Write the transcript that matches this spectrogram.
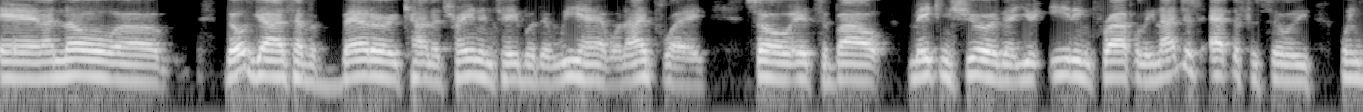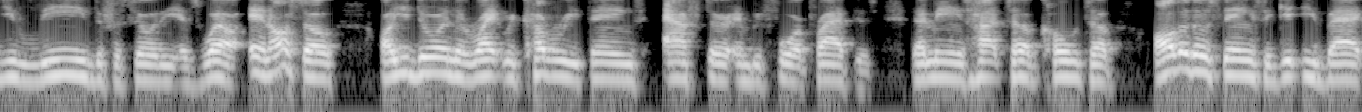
And I know uh, those guys have a better kind of training table than we had when I played. So it's about making sure that you're eating properly, not just at the facility, when you leave the facility as well. And also, are you doing the right recovery things after and before practice? That means hot tub, cold tub, all of those things to get you back,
